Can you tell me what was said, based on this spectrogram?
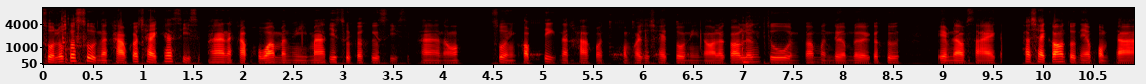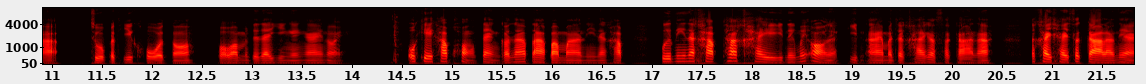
ส่วนลูกกระสุนนะครับ ก็ใช้แค่ 45 นะครับ เพราะว่ามันมีมากที่สุดก็คือ 45 เนาะ ส่วนออปติกนะครับผมก็จะใช้ตัวนี้เนาะ แล้วก็เรื่องจูนก็เหมือนเดิมเลย ก็คือเอ็มดาวไซด์ถ้าใช้กล้องตัวนี้ผมจะจูนไปที่โคดเนาะ เพราะว่ามันจะได้ยิงง่าย ๆ หน่อย โอเคครับ ของแต่งก็หน้าตาประมาณนี้นะครับ ปืนนี้นะครับ ถ้าใครนึกไม่ออกเนี่ยกลิ่นอายมันจะคล้ายกับสกานะ ถ้าใครใช้สกาแล้วเนี่ย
